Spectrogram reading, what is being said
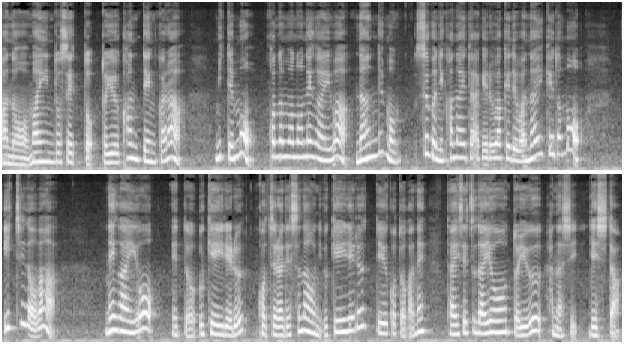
あのマインドセットという観点から見ても子供の願いは何でもすぐに叶えてあげるわけではないけども一度は願いを、えっと、受け入れるこちらで素直に受け入れるっていうことがね大切だよという話でした。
